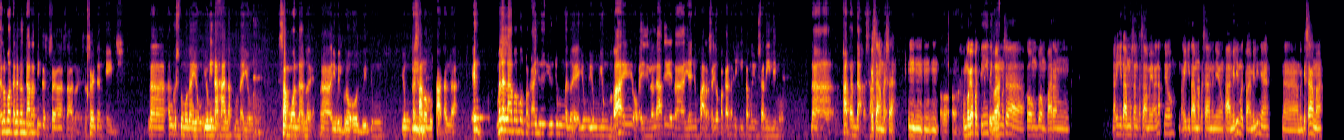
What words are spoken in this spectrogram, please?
alam mo, talagang darating ka sa, sa, ano, sa certain age na ang gusto mo na yung, yung hinahanap mo na yung someone na, ano, eh, na you will grow old with, yung, yung kasama mong tatanda. And malalaman mo pagka yun, yun yung, ano, eh, yung, yung, yung babae o kay lalaki na yan yung para sa'yo pagka nakikita mo yung sarili mo na tatanda ka sa Kasama siya. Mm-hmm. Oo. Kumbaga pag tinitignan Diba? mo sa Kongbong, parang nakikita mo siyang kasama yung anak nyo, nakikita mo kasama niyo yung family mo at family niya na magkasama,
